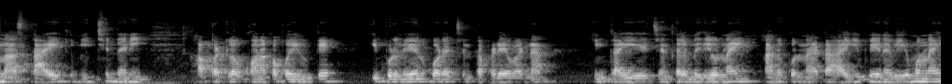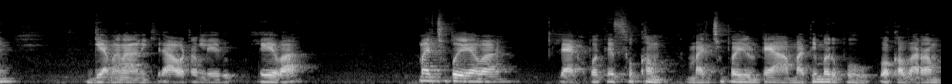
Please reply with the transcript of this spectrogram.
నా స్థాయికి మించిందని అప్పట్లో కొనకపోయి ఉంటే ఇప్పుడు నేను కూడా చింతపడేవాడినా. ఇంకా ఏ చింతలు మిగిలి ఉన్నాయి అనుకున్నాక ఆగిపోయినవి ఏమున్నాయి? గమనానికి రావటం లేదు. లేవా? మర్చిపోయావా? లేకపోతే సుఖం మర్చిపోయి ఉంటే ఆ మతిమరుపు ఒక వరం.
